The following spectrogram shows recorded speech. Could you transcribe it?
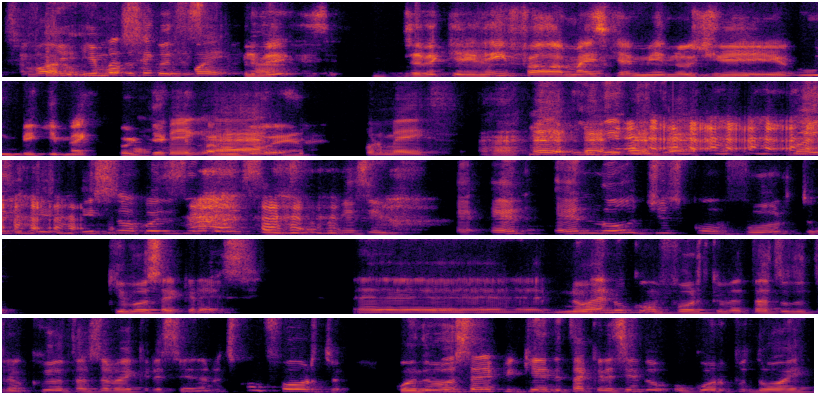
Silvano, e uma das coisas... Foi... Você, vê, você, vê, que ele nem fala mais que é menos de um Big Mac por um dia, Big, que é para não doer, né? Por mês. É, mas isso é uma coisa interessante, né? porque assim, é, é, é no desconforto que você cresce. É, não é no conforto que vai estar tudo tranquilo, então você vai crescendo, é no desconforto. Quando você é pequeno e está crescendo, o corpo dói.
